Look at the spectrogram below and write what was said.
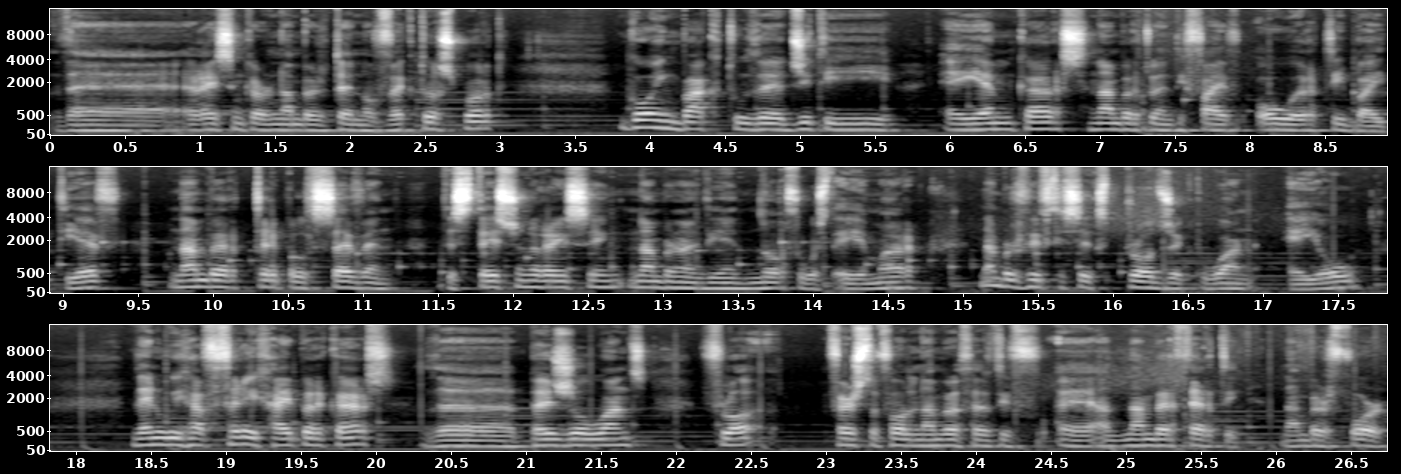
the racing car number 10 of Vector Sport. Going back to the GTE AM cars, number 25 ORT by TF, number 777 D'station Racing, number 98 Northwest AMR, number 56 Project 1 AO. Then we have three hypercars, the Peugeot ones, First of all, number 30 uh, and number 30, number 4,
